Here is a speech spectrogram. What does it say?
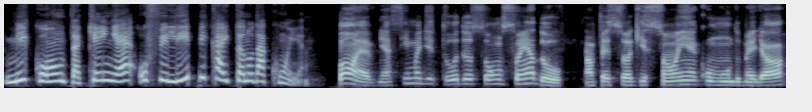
Me conta, quem é o Felipe Caetano da Cunha? Bom, Evelyn, acima de tudo, eu sou um sonhador, uma pessoa que sonha com um mundo melhor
